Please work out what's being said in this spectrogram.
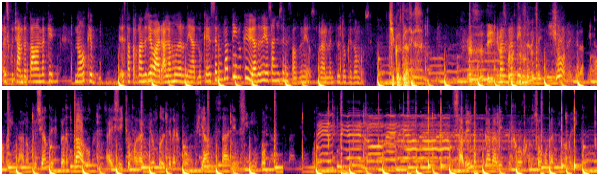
escuchando a esta banda que no que está tratando de llevar a la modernidad lo que es ser un latino que vive hace 10 años en Estados Unidos realmente es lo que somos Chicos, gracias. Gracias a ti, gracias por a ti. estar Sucede que hay millones de latinoamericanos que se han despertado a ese hecho maravilloso de tener confianza en sí mismos. Sabemos cada vez mejor que somos latinoamericanos.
